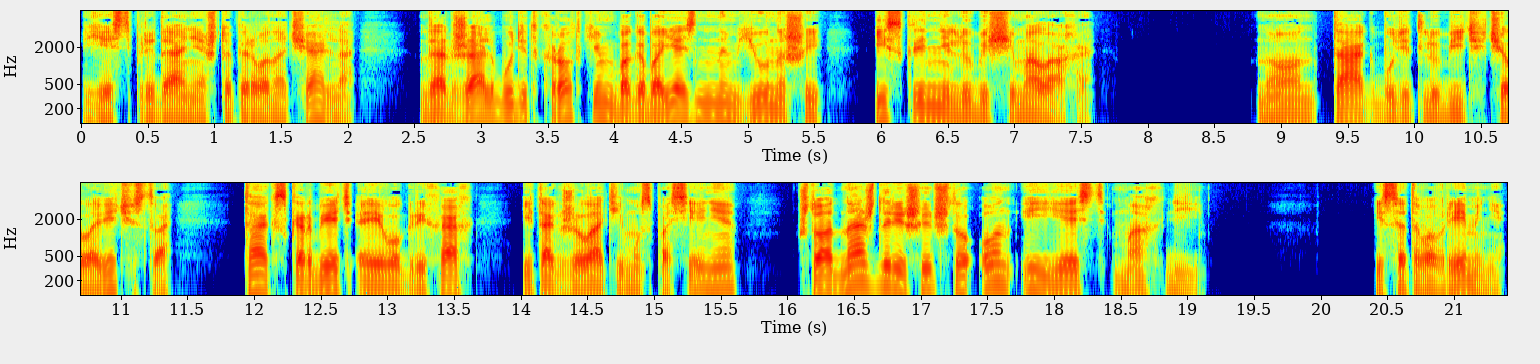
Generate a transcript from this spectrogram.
Есть предание, что первоначально Даджаль будет кротким, богобоязненным юношей, искренне любящим Аллаха. Но он так будет любить человечество, так скорбеть о его грехах и так желать ему спасения, что однажды решит, что он и есть Махди. и с этого времени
